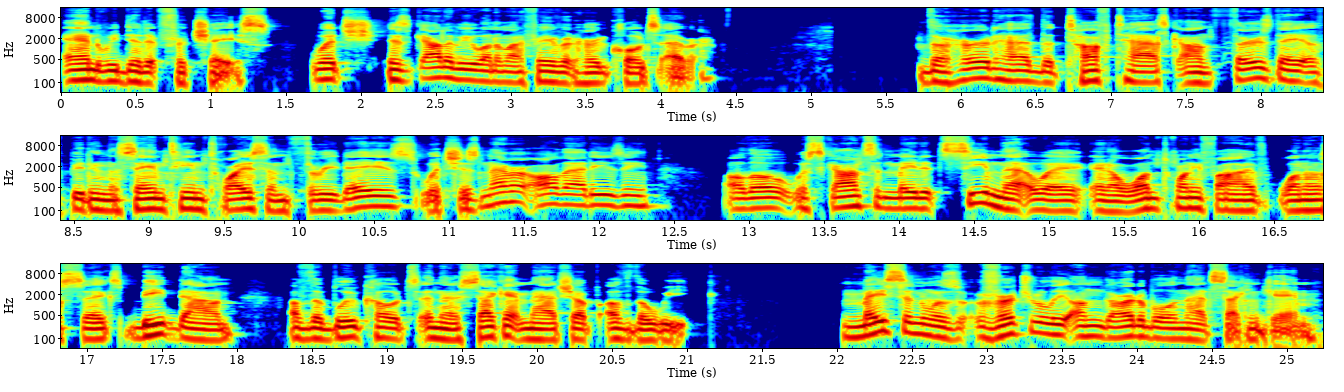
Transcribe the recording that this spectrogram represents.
and we did it for Chase, which has got to be one of my favorite Herd quotes ever. The Herd had the tough task on Thursday of beating the same team twice in three days, which is never all that easy, although Wisconsin made it seem that way in a 125 106 beatdown of the Bluecoats in their second matchup of the week. Mason was virtually unguardable in that second game.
